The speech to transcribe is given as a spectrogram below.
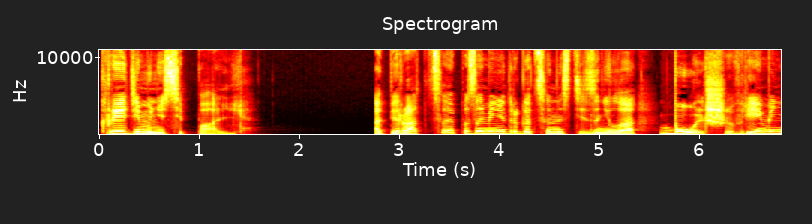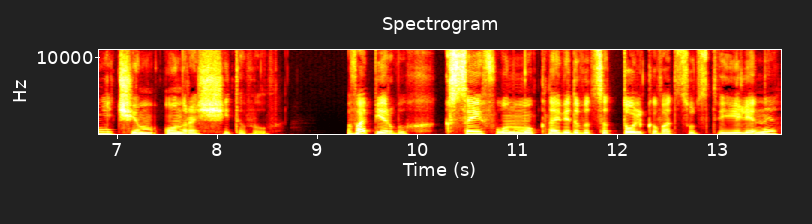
«Креди Муниципаль». Операция по замене драгоценностей заняла больше времени, чем он рассчитывал. Во-первых, к сейфу он мог наведываться только в отсутствие Елены.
